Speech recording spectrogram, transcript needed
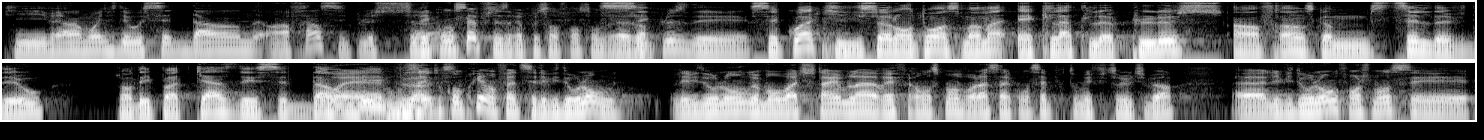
puis vraiment moins de vidéos sit-down. En France, c'est plus ça. C'est des concepts, je dirais plus en France, on dirait C'est- genre plus des. C'est quoi qui, selon toi, en ce moment, éclate le plus en France comme style de vidéo? Genre des podcasts, des sites down, Ouais, des vous avez vlogs? tout compris en fait, c'est les vidéos longues. Les vidéos longues, mon watch time là, référencement, voilà, c'est un concept pour tous mes futurs youtubeurs. Euh, les vidéos longues, franchement, c'est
